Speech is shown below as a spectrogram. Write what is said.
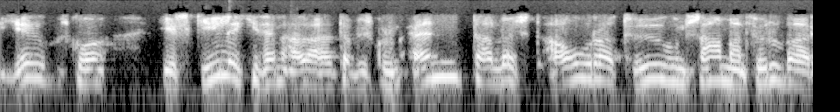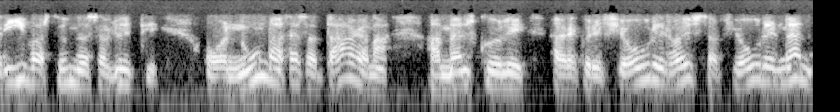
Ég, sko, ég skil ekki þennan að, að þetta við skulum endalöst áratugum saman þurfa að rýfast um þessa hluti og núna þessa dagana að mennskuli, það er einhverju fjórir haustar, fjórir menn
